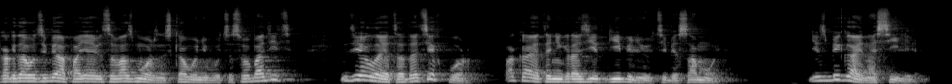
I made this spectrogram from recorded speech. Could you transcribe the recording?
когда у тебя появится возможность кого-нибудь освободить, делай это до тех пор, пока это не грозит гибелью тебе самой. Избегай насилия.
